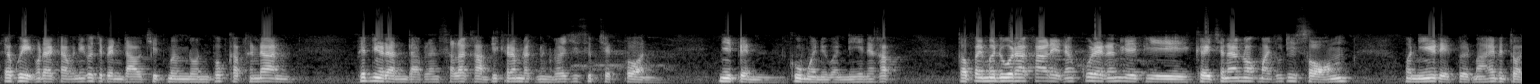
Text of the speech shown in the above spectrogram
และคู่เอกของรายการวันนี้ก็จะเป็นดาวจิตเมืองนนท์พบกับทางด้านเพชรนิรันดร์ดาบลังสารคามพิกัดน้ำหนัก 127 ปอนด์นี่เป็นคู่มวยในวันนี้นะครับ ต่อไปมาดูราคาเรทนะครับคู่แรกนั้น VIP เคยชนะนอกมาชุดที่ 2 วันนี้เรทเปิดมาให้เป็นต่อ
